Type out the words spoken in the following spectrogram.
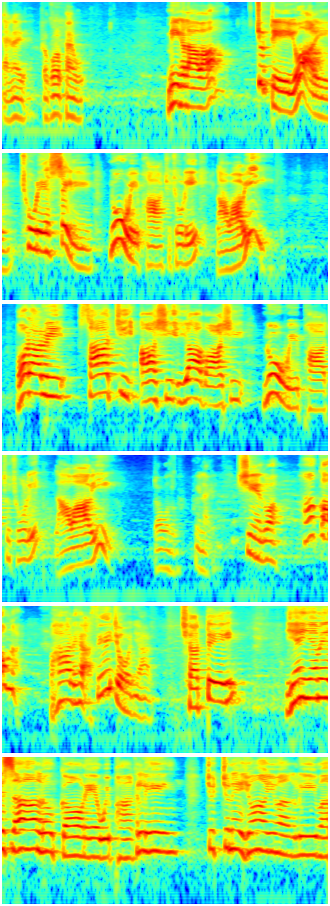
တိုင်လိုက်တယ် record ဖိုင်ဖို့မင်္ဂလာပါကျွတ်တယ်ရောရတယ်ချိုးတယ်စိတ်နေနိုးဝေဖာချိုချိုလေးလာပါပြီဘော်ဒါတွေစားကြည့်အားရှိအရသာရှိနို့ဝေဖာချိုချိုလေးလာပါပြီတော့ဆိုဖွင့်လိုက်တယ်ရှင်သွားဟာကောင်းလိုက် ဘာလဲဟာစေးကြော်ညာချာတေးရန်ရန်ပဲစားလို့ကောင်းတယ်ဝေဖာကလေးကျွတ်ကျွတ်နဲ့ရွာရွာကလေးပါ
